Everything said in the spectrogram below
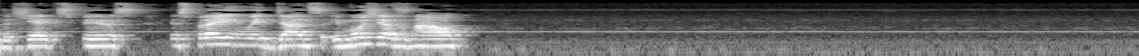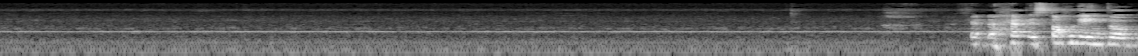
The Shakespeare is playing with John's emotions now. The head is talking to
